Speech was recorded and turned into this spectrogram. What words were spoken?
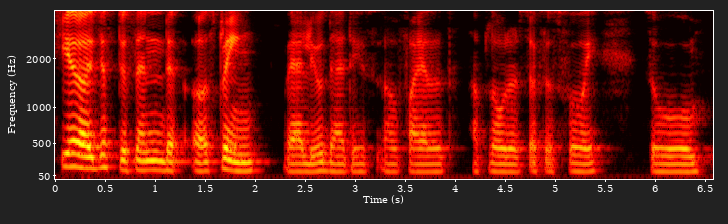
here I just send a string value that is a file uploaded successfully. So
